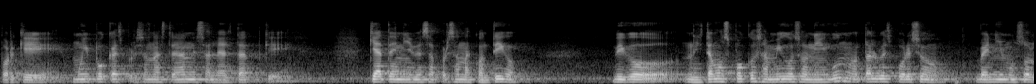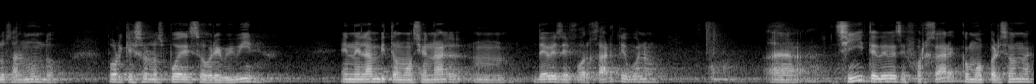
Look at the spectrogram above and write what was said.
Porque muy pocas personas te dan esa lealtad que, que ha tenido esa persona contigo. Digo, necesitamos pocos amigos o ninguno, tal vez por eso venimos solos al mundo, porque solos puedes sobrevivir. En el ámbito emocional mmm, debes de forjarte, bueno, uh, sí, te debes de forjar como persona.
